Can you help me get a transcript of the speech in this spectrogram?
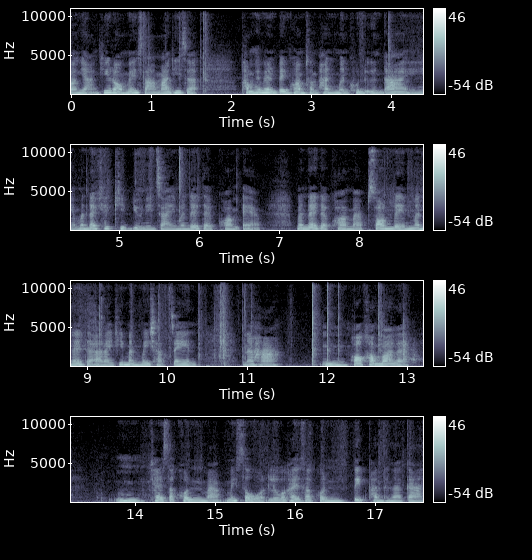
บางอย่างที่เราไม่สามารถที่จะทำให้มันเป็นความสัมพันธ์เหมือนคนอื่นได้อย่างเงี้ยมันได้แค่คิดอยู่ในใจ มันได้แต่ความแอบ มันได้แต่ความแบบซ่อนเลนมันได้แต่อะไรที่มันไม่ชัดเจนนะคะ อืมเพราะคำว่าอะไร ใครสักคนแบบไม่โสด หรือว่าใครสักคนติดพันธนาการ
